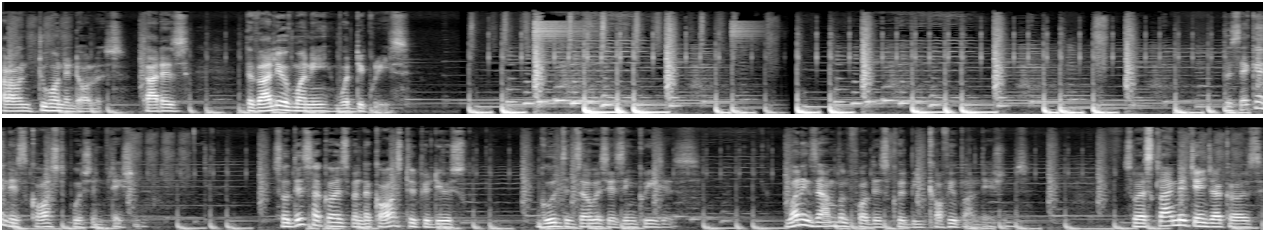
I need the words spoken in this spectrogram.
around $200. That is the value of money would decrease. The second is cost push inflation. So, this occurs when the cost to produce goods and services increases. One example for this could be coffee plantations. So, as climate change occurs,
